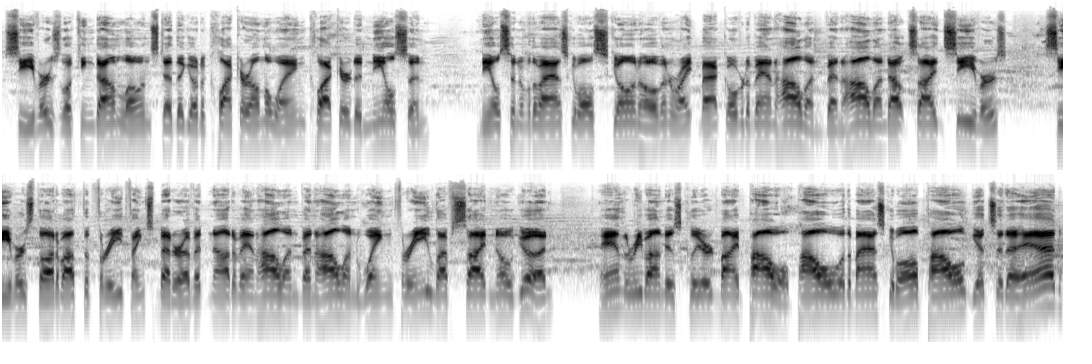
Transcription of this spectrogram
Sievers looking down low. Instead, they go to Klecker on the wing. Klecker to Nielsen. Nielsen over the basketball. Schoenhoven right back over to Van Holland. Van Holland outside Sievers. Sievers thought about the three, thinks better of it. Now to Van Holland. Van Holland wing three, left side no good. And the rebound is cleared by Powell. Powell with the basketball. Powell gets it ahead.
